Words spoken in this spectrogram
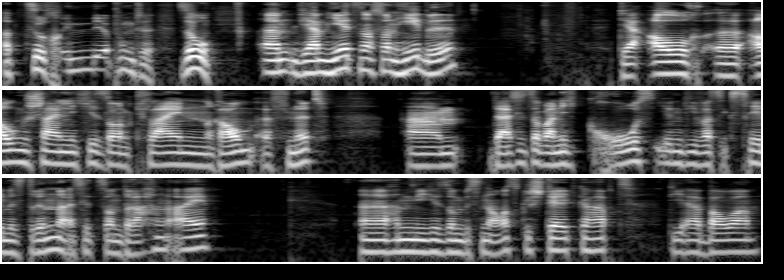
Abzug in der Punkte. So, ähm, wir haben hier jetzt noch so einen Hebel, der auch äh, augenscheinlich hier so einen kleinen Raum öffnet. Ähm, da ist jetzt aber nicht groß irgendwie was Extremes drin. Da ist jetzt so ein Drachenei. Äh, haben die hier so ein bisschen ausgestellt gehabt, die Erbauer.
